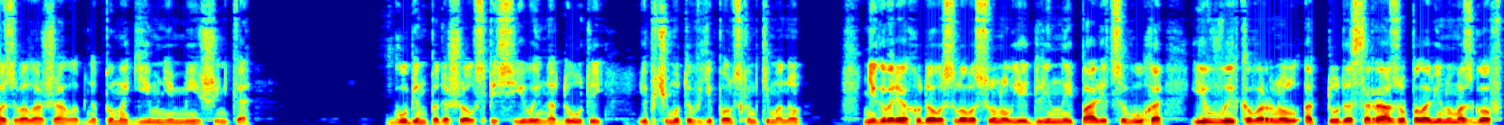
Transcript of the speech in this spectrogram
позвала жалобно. — Помоги мне, Мишенька! Губин подошел спесивый, надутый и почему-то в японском кимоно. Не говоря худого слова, сунул ей длинный палец в ухо и выковырнул оттуда сразу половину мозгов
